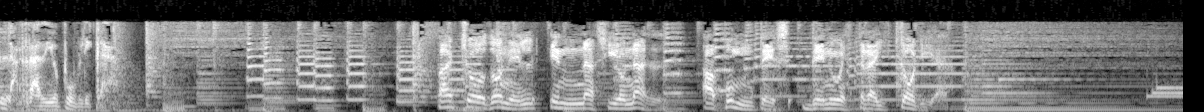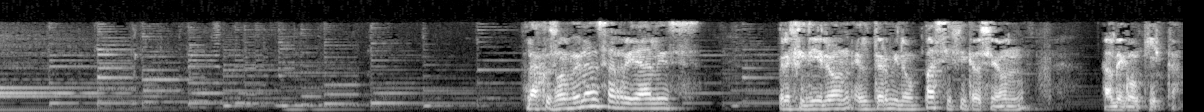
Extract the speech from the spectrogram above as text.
La radio pública. Pacho O'Donnell en Nacional. Apuntes de nuestra historia. Las ordenanzas reales prefirieron el término pacificación al de conquista.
